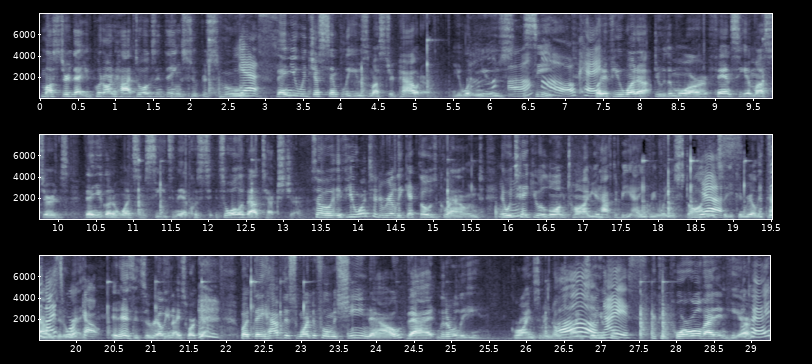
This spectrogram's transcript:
mustard that you put on hot dogs and things, super smooth. Yes. Then you would just simply use mustard powder. You wouldn't use the seed. Oh, okay. But if you want to do the more fancier mustards, then you're going to want some seeds in there because it's all about texture. So if you wanted to really get those ground, it would take you a long time. You'd have to be angry when you started Mm-hmm. Yes. so you can really It's a pound nice it away. workout. It is. It's a really nice workout. but they have this wonderful machine now that literally grinds them in no time. So you nice. Can, you can pour all that in here. Okay.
